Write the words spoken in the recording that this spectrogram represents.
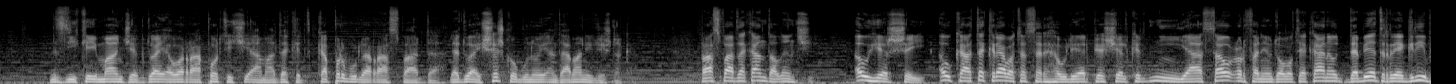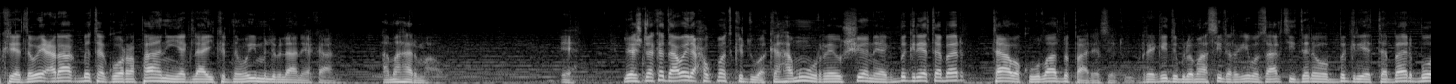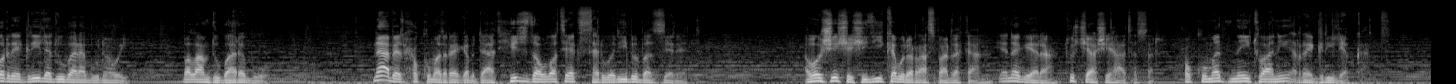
نزیکەی مانگێک دوای ئەوە ڕاپۆرتێکی ئامادە کرد کە پڕ بوو لە ڕاسپاردە لە دوای شەش کۆبوونەوەی ئەندامانی لیژنەکە. ڕاسپاردەکان دەڵێن چی؟ ئەو هێرشەی ئەو کاتە کراوەتە سەر هەولێر پێشێلکردنی یاسا و عورفە نێودەوڵەتییەکانە و دەبێت ڕێگری بکرێت لەوەی عێراق بێتە گۆڕەپانی یەکلاییکردنەوەی ململانێکان. ئەمە هەر ماوە. ئێ. لێژنەکە داوای لە حکومەت کردووە کە هەموو ڕێوشوێنێک بگرێتەبەر تاوەکو وڵات بپارێزێت و ڕێگەی دبلۆماسی لە ڕێگەی وەزارەتی دەرەوە بگرێتەبەر بۆ ڕێگری لە دووبارەبوونەوەی، بەڵام دووبارە بووە و نابێت حکومەت ڕێگە بدات هیچ دەوڵەتێک سەروەری ببەزێنێت. ئەوەش یەکێکی دی کەبوو لە ڕاسپاردەکان ی نەگێرا، تورکیاشی هاتە سەر، حکوومەت نەیتوانی ڕێگری لێ بکات.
